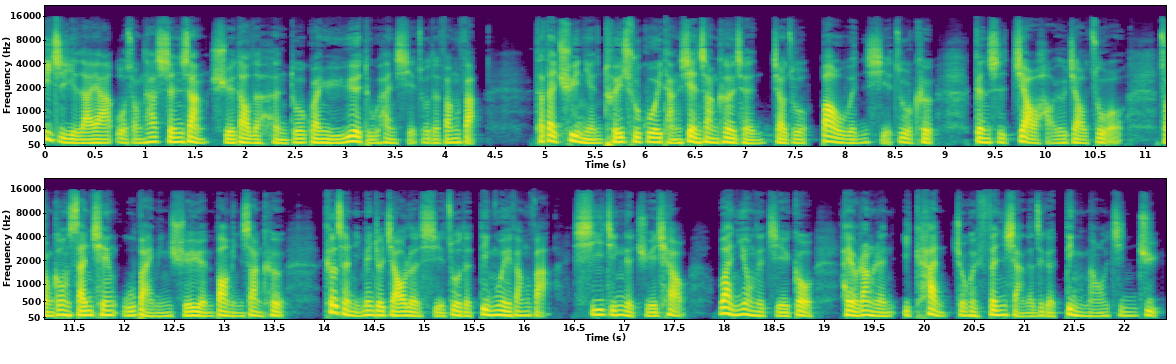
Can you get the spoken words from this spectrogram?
一直以来啊，我从他身上学到了很多关于阅读和写作的方法。他在去年推出过一堂线上课程，叫做豹文写作课，更是叫好又叫座哦。总共三千五百名学员报名上课，课程里面就教了写作的定位方法、吸睛的诀窍。万用的结构，还有让人一看就会分享的这个定锚金句。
